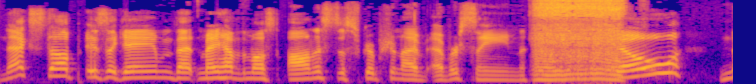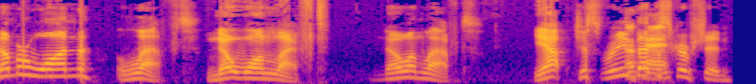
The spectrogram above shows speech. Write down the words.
Next up is a game that may have the most honest description I've ever seen. no number one left. No one left. No one left. Yep. Just read that description.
